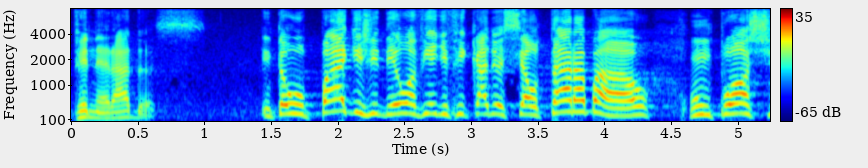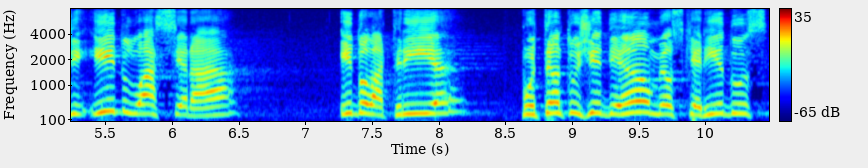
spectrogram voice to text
veneradas. Então o pai de Gideão havia edificado esse altar a Baal, um poste ídolo a Será, idolatria. Portanto, Gideão, meus queridos,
